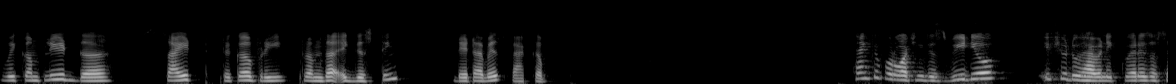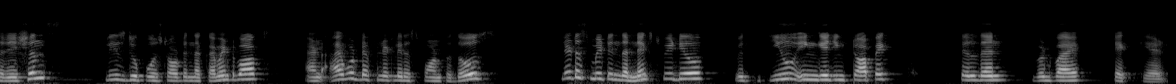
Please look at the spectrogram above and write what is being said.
we complete the site recovery from the existing database backup. Thank you for watching this video. If you do have any queries or suggestions, please do post out in the comment box and I would definitely respond to those. Let us meet in the next video with new engaging topic. Till then, goodbye, take care.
